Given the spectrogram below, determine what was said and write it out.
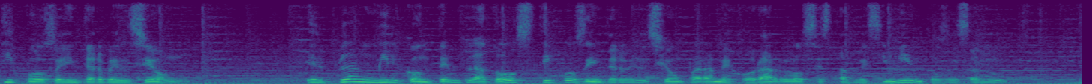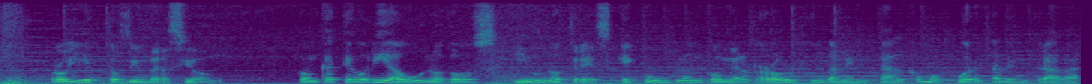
Tipos de intervención. El Plan 1000 contempla dos tipos de intervención para mejorar los establecimientos de salud. Proyectos de inversión, con categoría 1, 2 y 1, 3 que cumplan con el rol fundamental como puerta de entrada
